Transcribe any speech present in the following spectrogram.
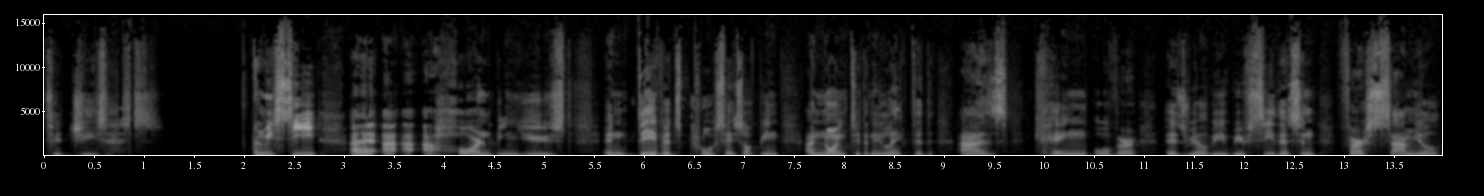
to Jesus. And we see a, a, a, horn being used in David's process of being anointed and elected as king over Israel. We, we see this in 1 Samuel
